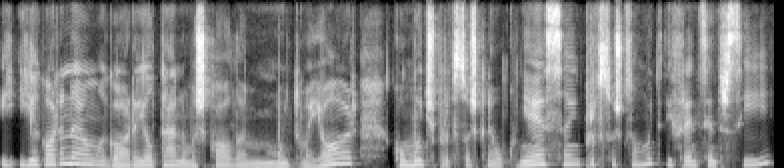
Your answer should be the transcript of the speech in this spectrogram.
e, e, agora não, agora ele está numa escola muito maior, com muitos professores que não o conhecem, professores que são muito diferentes entre si,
